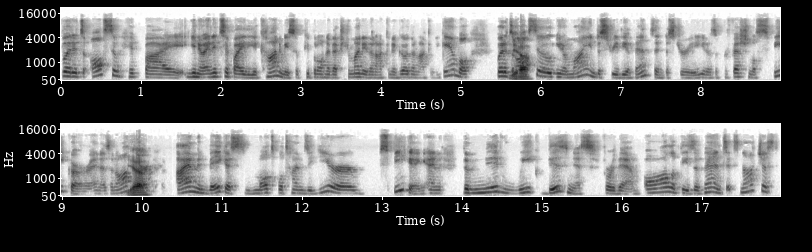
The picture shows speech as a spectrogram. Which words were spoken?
but it's also hit by you know, and it's hit by the economy. So if people don't have extra money, they're not going to go. They're not going to gamble. But it's yeah. also you know my industry, the events industry. You know, as a professional speaker and as an author, yeah. I'm in Vegas multiple times a year speaking and the midweek business for them all of these events it's not just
